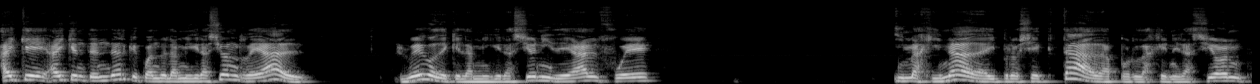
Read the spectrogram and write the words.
Hay que, hay que entender que cuando la migración real, luego de que la migración ideal fue imaginada y proyectada por la generación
